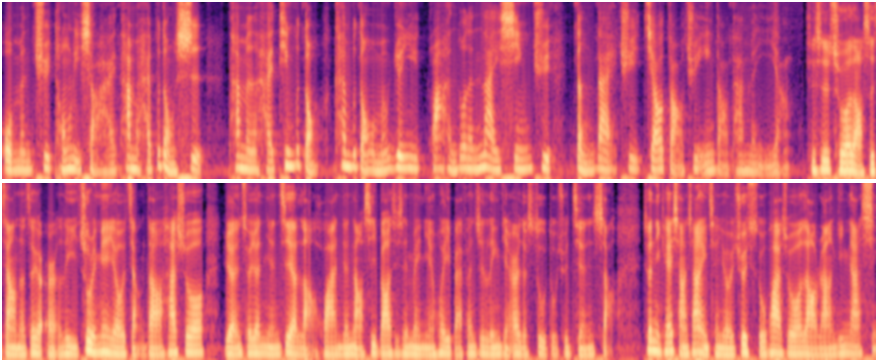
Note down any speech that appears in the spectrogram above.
我们去同理小孩，他们还不懂事，他们还听不懂、看不懂，我们愿意花很多的耐心去等待、去教导、去引导他们一样。其实除了老师讲的这个耳力，书里面也有讲到，他说人随着年纪的老化，你的脑细胞其实每年会以百分之零点二的速度去减少。所以你可以想象，以前有一句俗话说“老人婴仔性”，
